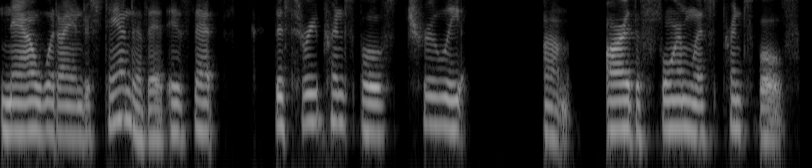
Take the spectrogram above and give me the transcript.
now what I understand of it is that the three principles truly um, are the formless principles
